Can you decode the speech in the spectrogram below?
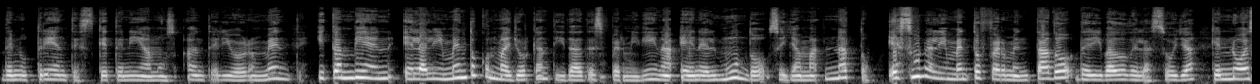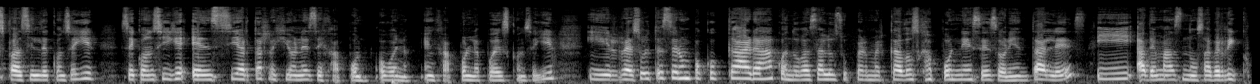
de nutrientes que teníamos anteriormente. Y también el alimento con mayor cantidad de espermidina en el mundo se llama nato. Es un alimento fermentado derivado de la soya que no es fácil de conseguir. Se consigue en ciertas regiones de Japón o bueno, en Japón la puedes conseguir y resulta ser un poco cara cuando vas a los supermercados japoneses orientales y además no sabe rico.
